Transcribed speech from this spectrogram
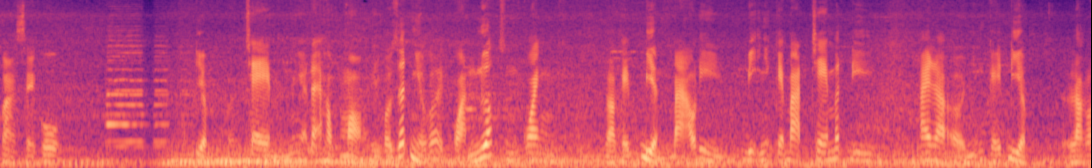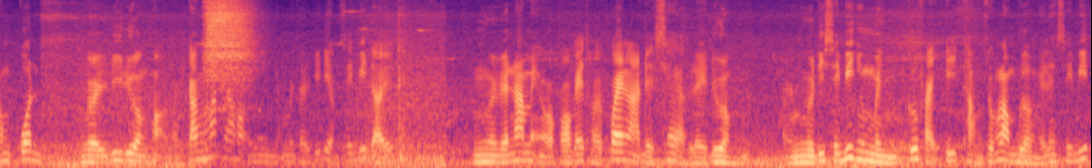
và xe cộ. Điểm chèm đại học mỏ thì có rất nhiều các cái quán nước xung quanh và cái biển báo thì bị những cái bạt che mất đi hay là ở những cái điểm lạc long quân người đi đường họ phải căng mắt ra thấy cái điểm xe buýt đấy. Người Việt Nam mình có cái thói quen là để xe ở lề đường. Người đi xe buýt như mình cứ phải đi thẳng xuống lòng đường để lên xe buýt.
